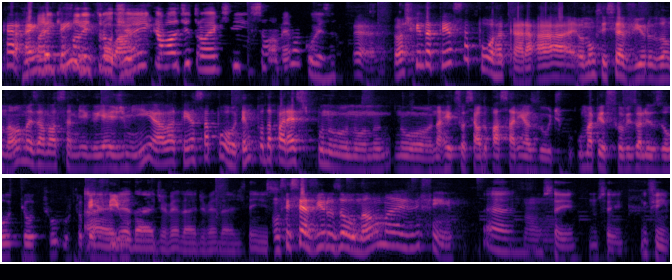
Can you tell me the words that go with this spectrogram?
Cara, ainda que tem eu falei isso, Trojan e cavalo de Troia que são a mesma coisa. É, eu acho que ainda tem essa porra, cara. A- eu não sei se é vírus ou não, mas a nossa amiga Yasmin, ela tem essa porra. O tempo todo aparece, tipo, no, no- no- no- na rede social do Passarinho Azul. Tipo, uma pessoa visualizou o teu, tu- o teu Ah, é perfil. verdade, é verdade, é verdade. Tem isso. não sei se é vírus ou não, mas enfim. É, não sei, não sei. Enfim,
